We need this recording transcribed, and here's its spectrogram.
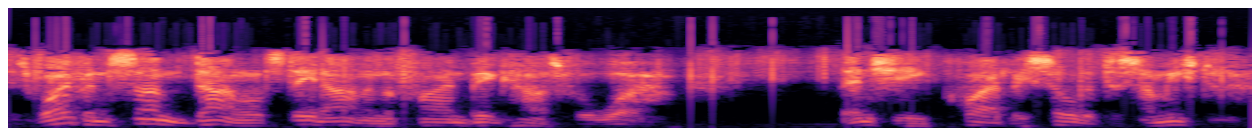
His wife and son, Donald, stayed on in the fine big house for a while. Then she quietly sold it to some Easterner.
